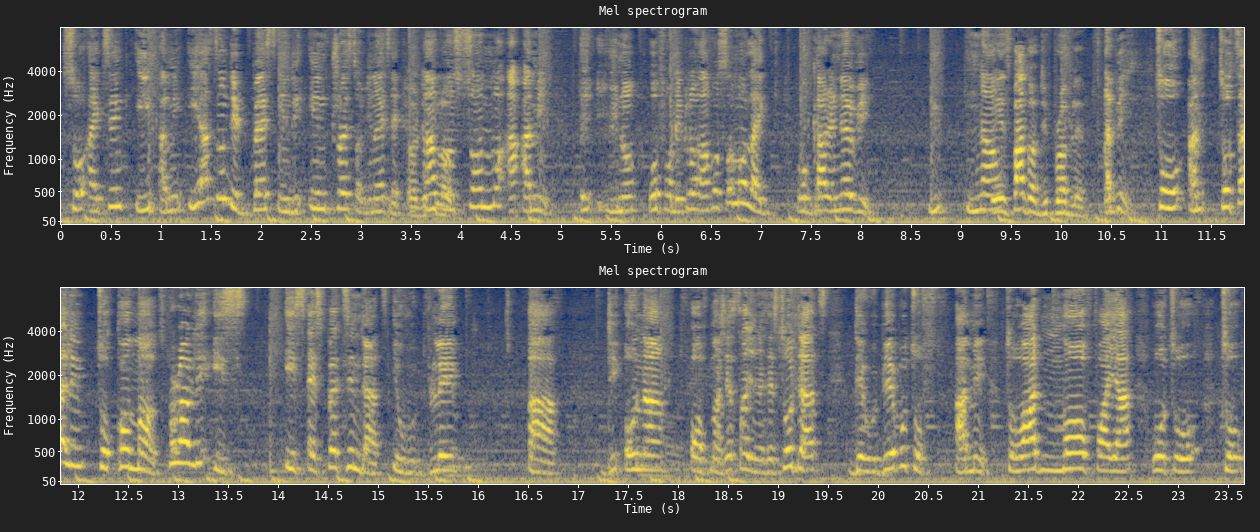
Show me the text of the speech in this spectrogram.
So I think he, I mean, he has done the best in the interest of United. And club. for someone, I, I mean, eh, you know, or for the club, and for someone like oh, Gary Neville, now It's part of the problem. I mean, to um, to tell him to come out, probably is is expecting that he will blame uh, the owner of Manchester United so that they will be able to, I mean, to add more fire or to to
